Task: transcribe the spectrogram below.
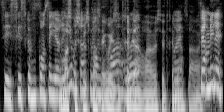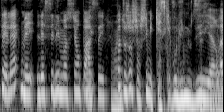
C'est ce que vous conseilleriez Moi, ce que, je conseille, oui, c'est très bien. Ouais, c'est très bien ça. Fermer l'intellect, mais laisser l'émotion passer. Pas toujours chercher, mais qu'est-ce qu'il a voulu nous dire?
